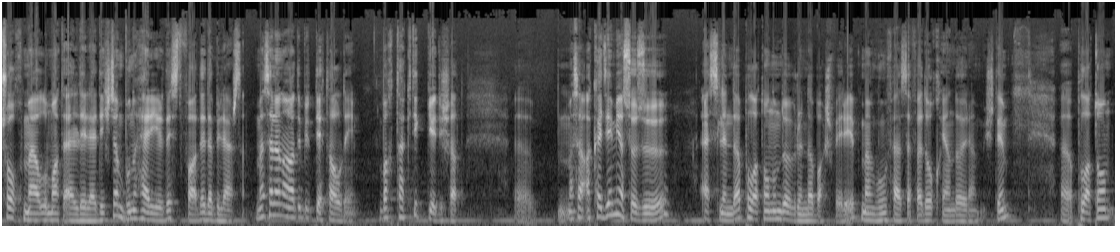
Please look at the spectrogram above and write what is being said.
çox məlumat əldə elədikcə bunu hər yerdə istifadə edə bilərsən. Məsələn, adi bir detal deyim. Bax, taktik gedişat. Ə, Məsələn, akademiya sözü əslində Platonun dövründə baş verib. Mən bunu fəlsəfədə oxuyanda öyrənmişdim. Platon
